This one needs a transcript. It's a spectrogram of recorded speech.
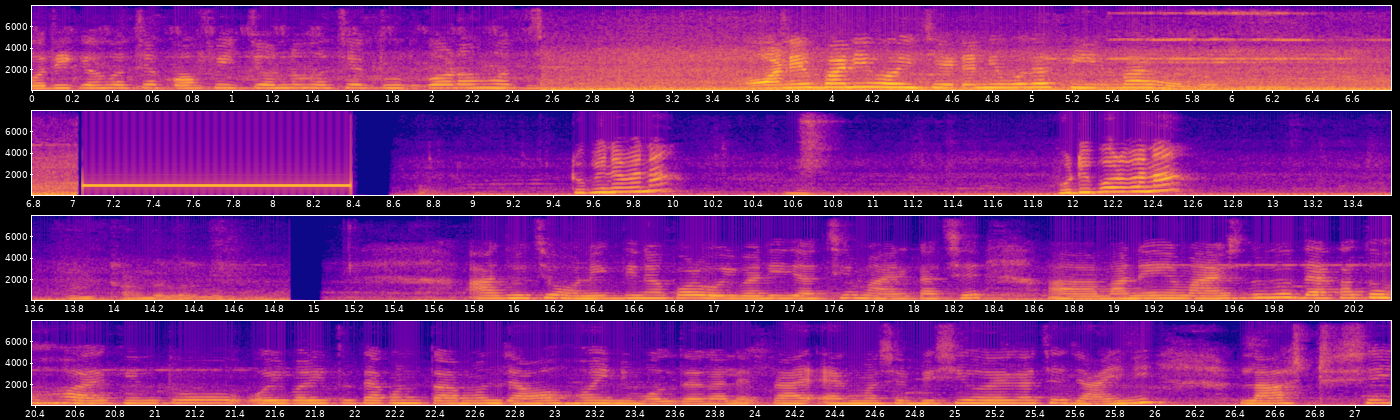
ওদিকে হচ্ছে কফির জন্য হচ্ছে দুধ গরম হচ্ছে। অনেকবারই হয়েছে এটা নিয়ে বোধহয় তিনবার হলো। টুপি নেবে না? হুটি পরবে না? ঠান্ডা লাগল। আজ হচ্ছে অনেক দিনের পর ওই বাড়ি যাচ্ছি মায়ের কাছে। মানে মায়ের সাথে তো দেখা তো হয় কিন্তু ওই বাড়িতে তো এখন তেমন যাওয়া হয়নি বলতে গেলে। প্রায় এক মাসের বেশি হয়ে গেছে যাইনি। লাস্ট সেই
